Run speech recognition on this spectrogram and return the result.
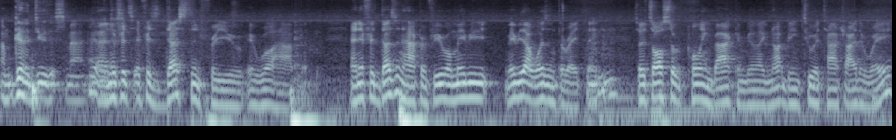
I'm gonna do this, man. Yeah, I and if it's if it's destined for you, it will happen. And if it doesn't happen for you, well, maybe maybe that wasn't the right thing. Mhm. So it's also pulling back and being like not being too attached either way.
